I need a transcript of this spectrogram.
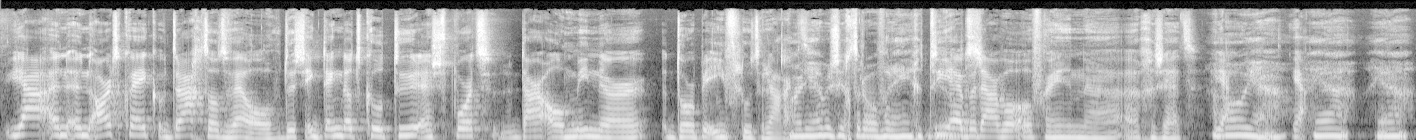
ja, een, een artkweek draagt dat wel. Dus ik denk dat cultuur en sport daar al minder door beïnvloed raakt. Maar die hebben zich eroverheen getild. Die hebben daar wel overheen uh, gezet. Oh ja, ja, ja. ja.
